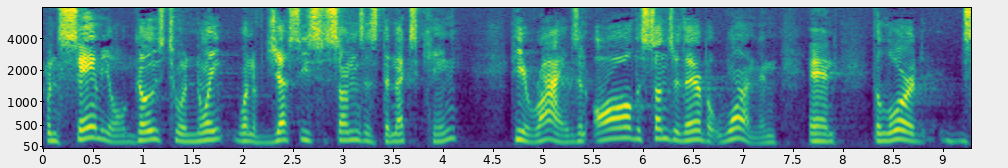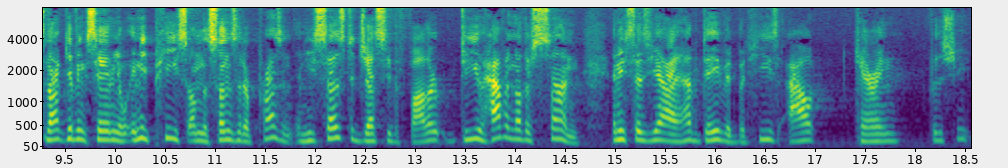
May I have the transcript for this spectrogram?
when Samuel goes to anoint one of Jesse's sons as the next king, he arrives, and all the sons are there but one. And, and the Lord is not giving Samuel any peace on the sons that are present. And he says to Jesse, the father, Do you have another son? And he says, Yeah, I have David, but he's out caring for the sheep.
